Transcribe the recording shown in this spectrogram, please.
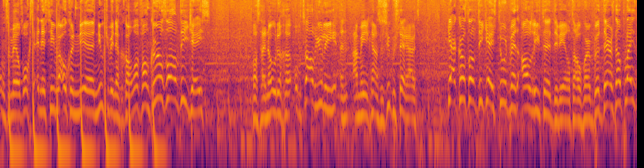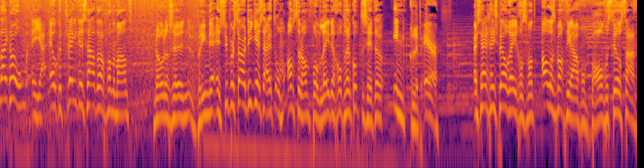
onze mailbox. En dan zien we ook een uh, nieuwtje binnengekomen van Girls Love DJs. Was hij nodig op 12 juli een Amerikaanse superster uit. Ja, Girls Love DJs toert met alle liefde de wereld over. But there's no place like home. En ja, elke tweede zaterdag van de maand nodigen ze hun vrienden en superstar DJ's uit... om Amsterdam volledig op zijn kop te zetten in Club Air. Er zijn geen spelregels, want alles mag die avond behalve stilstaan.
